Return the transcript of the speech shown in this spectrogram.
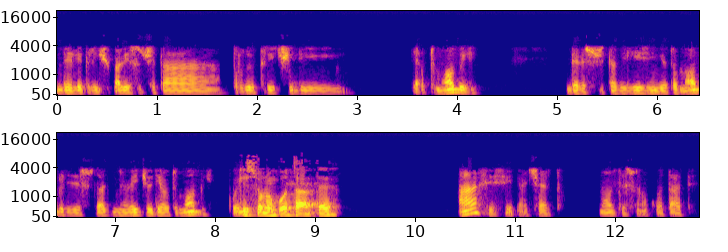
delle principali società produttrici di, di automobili, delle società di leasing di automobili, delle società di noleggio di automobili. Che sono poi- quotate? Ah sì, sì, beh, certo, molte sono quotate.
